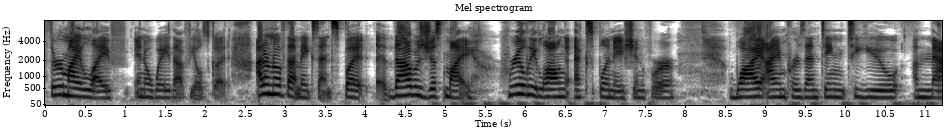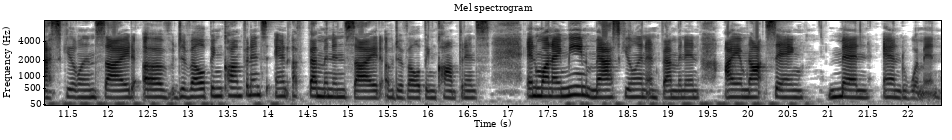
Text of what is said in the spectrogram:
through my life in a way that feels good. I don't know if that makes sense, but that was just my really long explanation for why I'm presenting to you a masculine side of developing confidence and a feminine side of developing confidence. And when I mean masculine and feminine, I am not saying men and women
